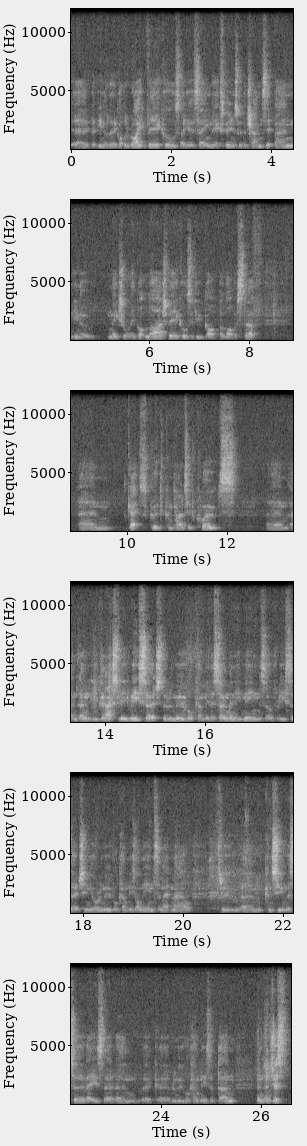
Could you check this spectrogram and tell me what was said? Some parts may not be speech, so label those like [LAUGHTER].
uh, that you know they've got the right vehicles, like you're saying, the experience with the transit van. You know, make sure they've got large vehicles if you've got a lot of stuff. Um, get good comparative quotes. Um, and, and you can actually research the removal company. There's so many means of researching your removal companies on the internet now through um, consumer surveys that um, uh, uh, removal companies have done. And, and just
